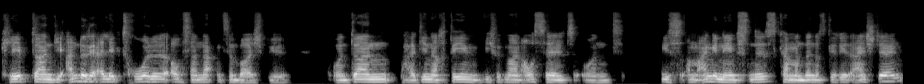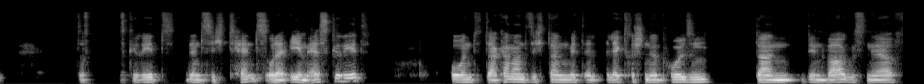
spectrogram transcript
klebt dann die andere Elektrode auf seinen Nacken zum Beispiel. Und dann halt je nachdem, wie viel man aushält und wie es am angenehmsten ist, kann man dann das Gerät einstellen Gerät nennt sich TENS oder EMS-Gerät. Und da kann man sich dann mit elektrischen Impulsen dann den Vagusnerv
